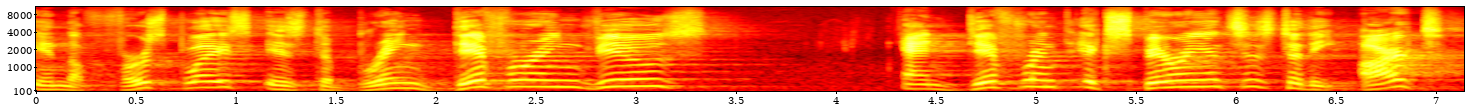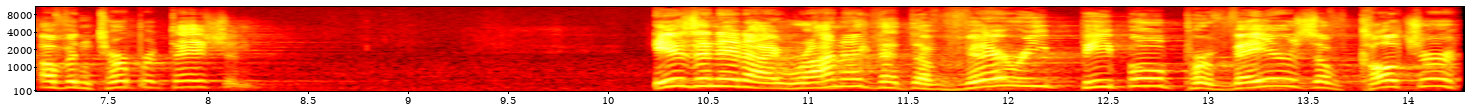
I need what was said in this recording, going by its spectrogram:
in the first place is to bring differing views and different experiences to the art of interpretation? Isn't it ironic that the very people, purveyors of culture,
